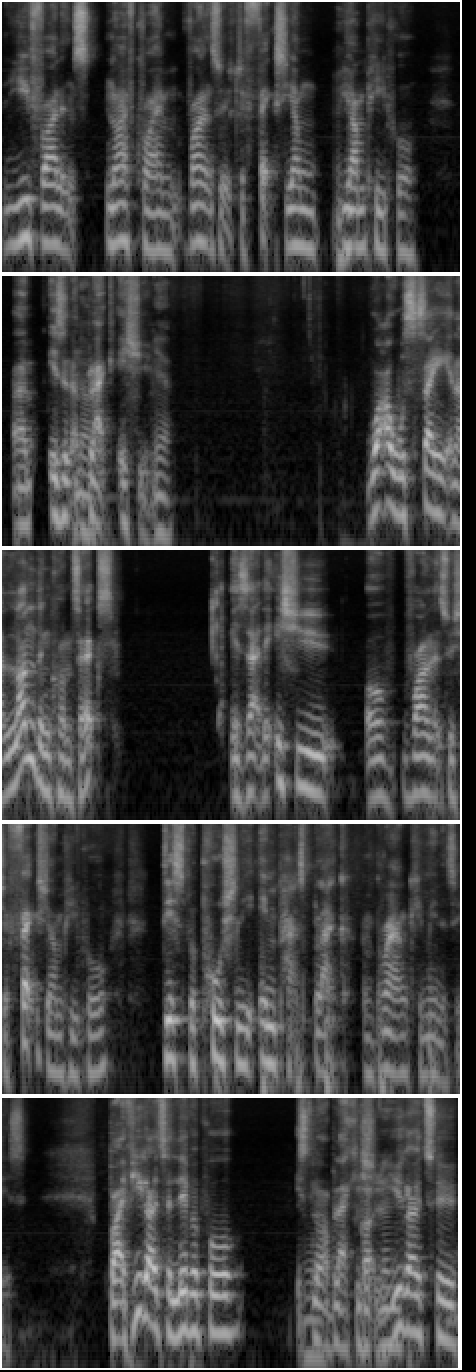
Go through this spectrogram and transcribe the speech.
youth violence, knife crime, violence which affects young mm-hmm. young people, um, isn't a no. black issue. Yeah. What I will say in a London context is that the issue of violence which affects young people disproportionately impacts black and brown communities. But if you go to Liverpool, it's yeah. not a black Scotland. issue. You go to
